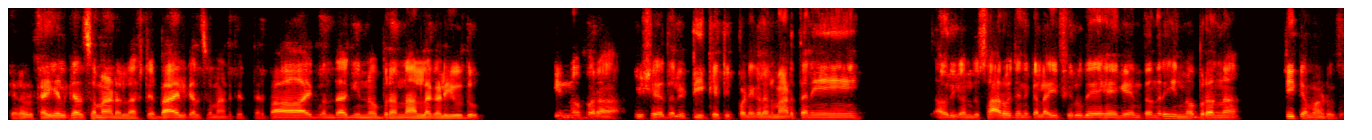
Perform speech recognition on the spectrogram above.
ಕೆಲವರು ಕೈಯಲ್ಲಿ ಕೆಲಸ ಮಾಡಲ್ಲ ಅಷ್ಟೇ, ಬಾಯಲ್ಲಿ ಕೆಲಸ ಮಾಡ್ತಿರ್ತಾರೆ. ಬಾಯಿಗೆ ಬಂದಾಗ ಇನ್ನೊಬ್ಬರನ್ನ ಅಲ್ಲಗಳಿಯುವುದು, ಇನ್ನೊಬ್ಬರ ವಿಷಯದಲ್ಲಿ ಟೀಕೆ ಟಿಪ್ಪಣಿಗಳನ್ನು ಮಾಡ್ತಾನೇ ಅವರಿಗೊಂದು ಸಾರ್ವಜನಿಕ ಲೈಫ್ ಇರುವುದೇ ಹೇಗೆ ಅಂತಂದ್ರೆ ಇನ್ನೊಬ್ಬರನ್ನ ಟೀಕೆ ಮಾಡುದು.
